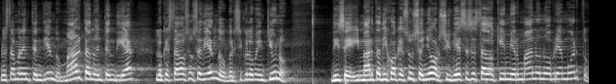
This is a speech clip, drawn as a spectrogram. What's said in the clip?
No estaban entendiendo. Marta no entendía lo que estaba sucediendo. Versículo 21. Dice, y Marta dijo a Jesús, Señor, si hubieses estado aquí, mi hermano no habría muerto.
